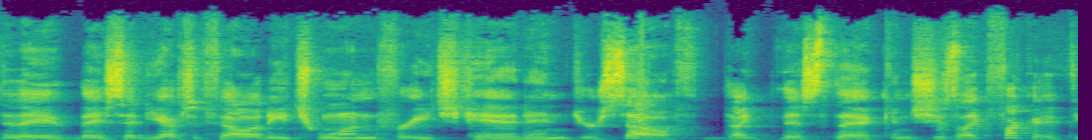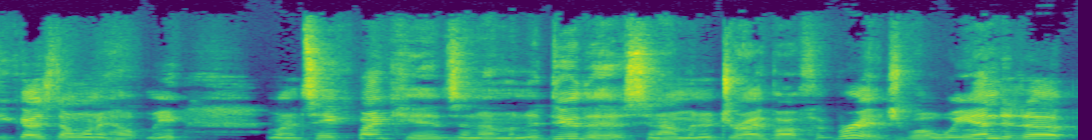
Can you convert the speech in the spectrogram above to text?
they they said you have to fill out each one for each kid and yourself like this thick and she's like fuck it if you guys don't want to help me I'm going to take my kids and I'm going to do this and I'm going to drive off a bridge. Well, we ended up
